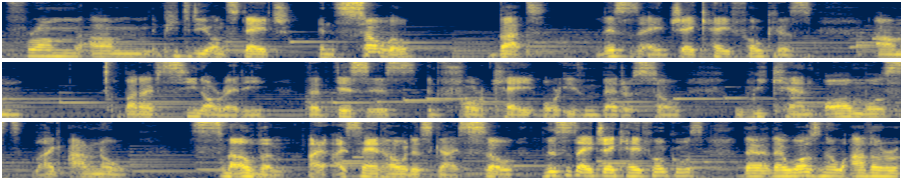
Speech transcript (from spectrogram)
from um, PTD on stage in Seoul but this is a JK focus. Um, but I've seen already that this is in 4K or even better, so we can almost, like, I don't know, smell them. I, I say it how it is, guys. So, this is a JK focus. There, there was no other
